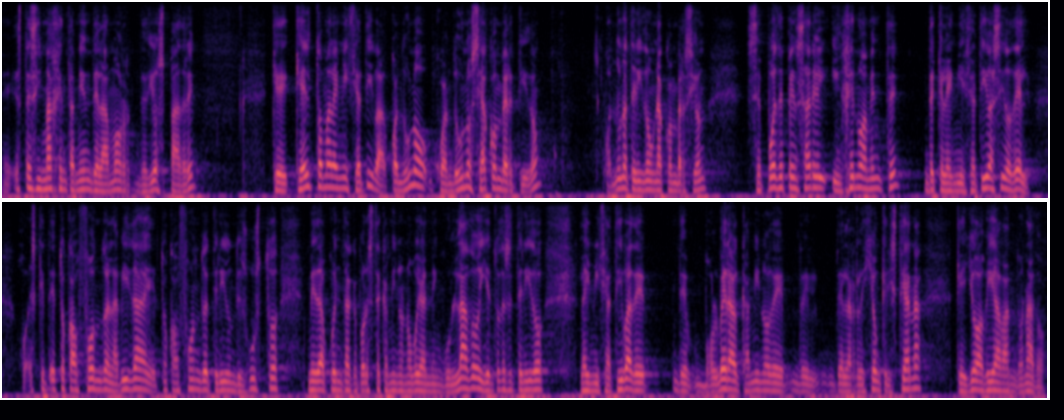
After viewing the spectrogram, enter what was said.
Eh, esta es imagen también del amor de Dios Padre, que, Él toma la iniciativa. Cuando uno, cuando uno se ha convertido, cuando uno ha tenido una conversión, se puede pensar él ingenuamente de que la iniciativa ha sido de Él es que he tocado fondo en la vida, he tocado fondo, he tenido un disgusto, me he dado cuenta que por este camino no voy a ningún lado y entonces he tenido la iniciativa de, volver al camino de, de, la religión cristiana que yo había abandonado.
